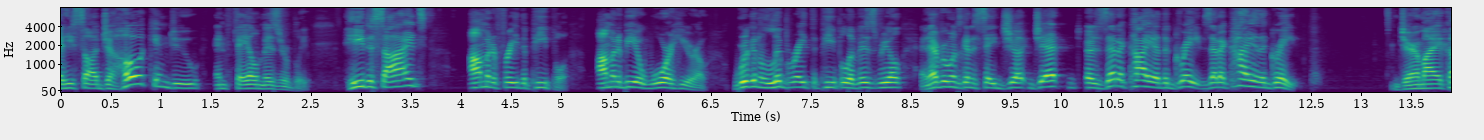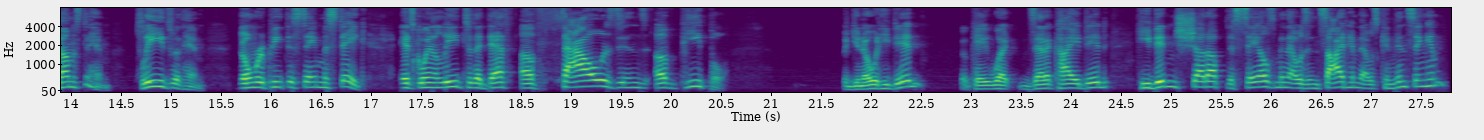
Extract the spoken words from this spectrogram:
that he saw Jehoiakim do and fail miserably. He decides, I'm going to free the people. I'm going to be a war hero. We're going to liberate the people of Israel, and everyone's going to say, uh, Zedekiah the Great, Zedekiah the Great. Jeremiah comes to him, pleads with him, don't repeat the same mistake. It's going to lead to the death of thousands of people. But you know what he did? Okay, what Zedekiah did? He didn't shut up the salesman that was inside him that was convincing him.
